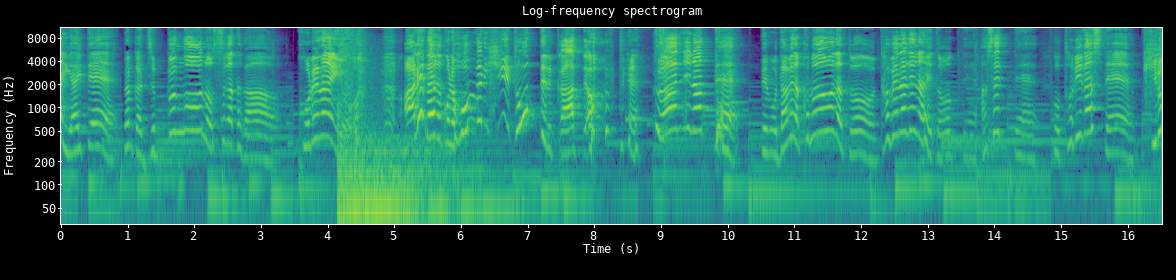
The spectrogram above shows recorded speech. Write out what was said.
らい焼いて、なんか、10分後の姿が、これないよ。あれ？なんかこれほんまに火通ってるか？って思って、不安になって、でもダメだ、このままだと食べられないと思って、焦って、こう取り出して、切ろ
